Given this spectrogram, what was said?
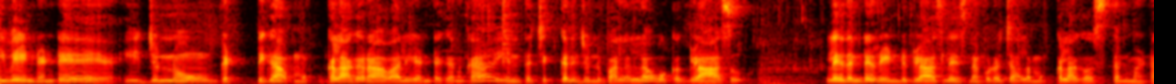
ఇవేంటంటే ఈ జున్ను గట్టిగా ముక్కలాగా రావాలి అంటే కనుక ఇంత చిక్కని జున్ను పాలల్లో ఒక గ్లాసు లేదంటే రెండు గ్లాసులు వేసినా కూడా చాలా ముక్కలాగా వస్తుందన్నమాట.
